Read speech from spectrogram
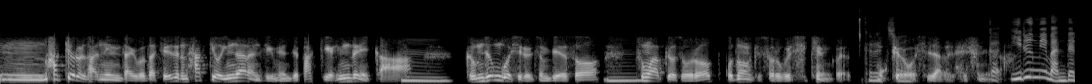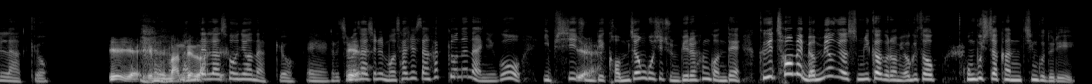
음, 학교를 다닌다기보다 저희들은 학교 인간은 지금 현재 받기가 힘드니까 음. 검정고시를 준비해서 음. 중학교 졸업, 고등학교 졸업을 시키는 거예요. 그렇죠. 목표로 시작을 했습니다. 그러니까 이름이 만델라 학교. 예, 예. 만델라, 만델라 소년학교. 예. 그렇지만 예. 사실은 뭐 사실상 학교는 아니고 입시 준비, 예. 검정고시 준비를 한 건데 그게 처음에 몇 명이었습니까? 그럼 여기서 공부 시작한 친구들이.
